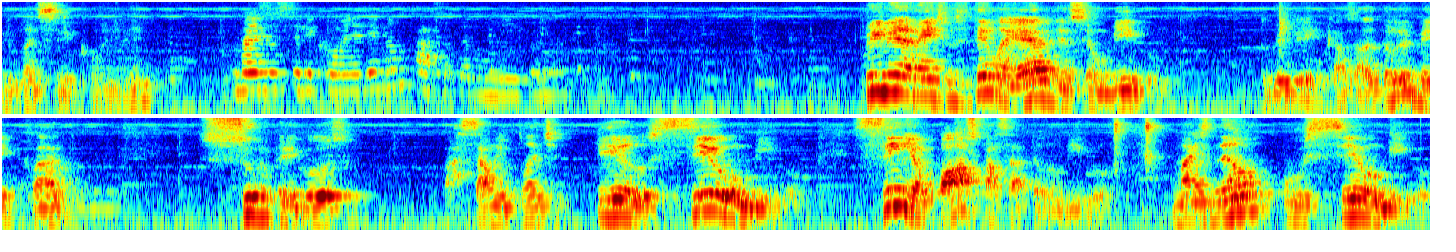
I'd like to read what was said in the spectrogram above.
o implante de silicone, né? Mas o silicone ele não passa pelo umbigo, né? Primeiramente, você tem uma hérnia no seu umbigo do bebê, causada pelo bebê, claro. Super perigoso passar um implante pelo seu umbigo. Sim, eu posso passar pelo umbigo, mas não o seu umbigo.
